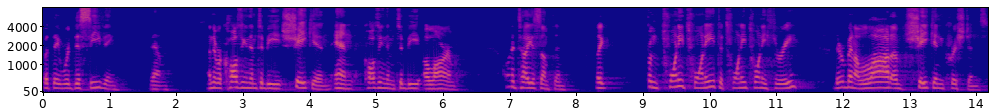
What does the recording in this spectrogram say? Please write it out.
but they were deceiving them. And they were causing them to be shaken and causing them to be alarmed. I want to tell you something. Like from 2020 to 2023, there have been a lot of shaken Christians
